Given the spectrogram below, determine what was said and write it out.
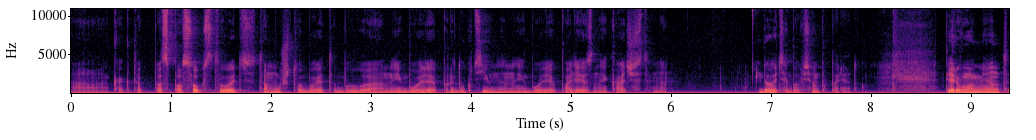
а, как-то поспособствовать тому, чтобы это было наиболее продуктивно, наиболее полезно и качественно. Давайте обо всем по порядку. Первый момент,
